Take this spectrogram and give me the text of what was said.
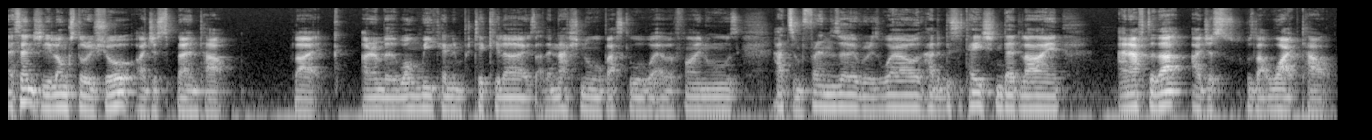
essentially long story short i just burnt out. Like i remember one weekend in particular it was like the national basketball whatever finals had some friends over as well had a dissertation deadline and after that i just was like wiped out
